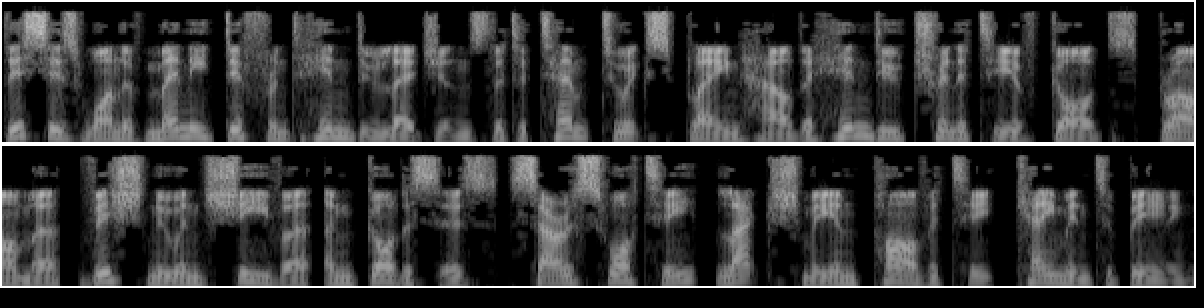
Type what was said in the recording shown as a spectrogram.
This is one of many different Hindu legends that attempt to explain how the Hindu trinity of gods Brahma, Vishnu and Shiva and goddesses Saraswati, Lakshmi and Parvati came into being.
